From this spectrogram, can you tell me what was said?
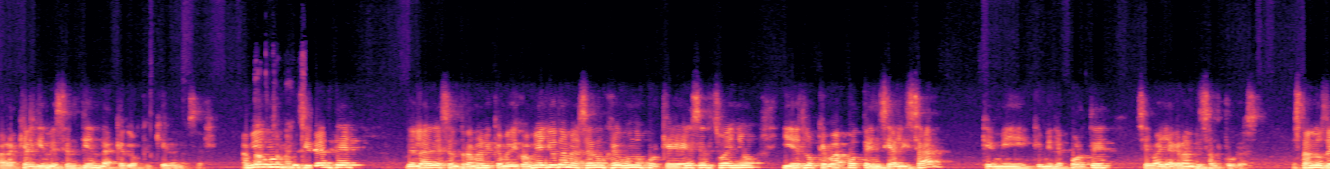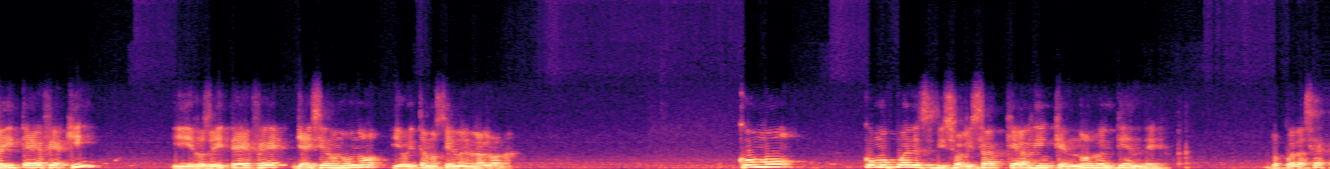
para que alguien les entienda qué es lo que quieren hacer. A mí un presidente del área de Centroamérica me dijo, a mí ayúdame a hacer un G1 porque es el sueño y es lo que va a potencializar que mi, que mi deporte se vaya a grandes alturas. Están los de ITF aquí y los de ITF ya hicieron uno y ahorita nos tienen en la lona. ¿Cómo, cómo puedes visualizar que alguien que no lo entiende lo pueda hacer?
